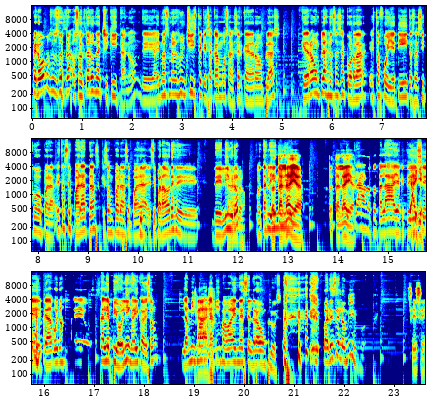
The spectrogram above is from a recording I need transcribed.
Pero vamos a soltar, a soltar una chiquita, ¿no? De, hay más o menos un chiste que sacamos acerca de Dragon Plus. Que Dragon Plus nos hace acordar estos folletitos, así como para. Estas separatas, que son para separa- separadores de, de libro. Claro. Cuando estás leyendo. libro- Tatalaya. Tatalaya. Claro, Totalaya, que te dice, te da buenos videos. Sale piolín ahí, cabezón. La misma, Claro. la misma vaina es el Dragon Plus. Parece lo mismo. Sí, sí.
